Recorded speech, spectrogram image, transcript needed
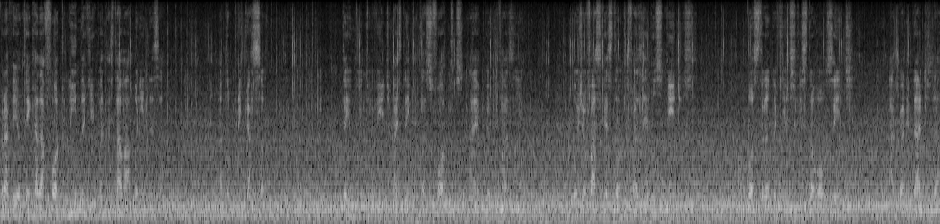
para ver. Eu tenho cada foto linda aqui quando eu estava abrindo essa a duplicação. Tenho muito vídeo, mas tem muitas fotos. Na época eu não fazia. Hoje eu faço questão de fazer os vídeos mostrando aqui os que estão ausentes, a qualidade da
